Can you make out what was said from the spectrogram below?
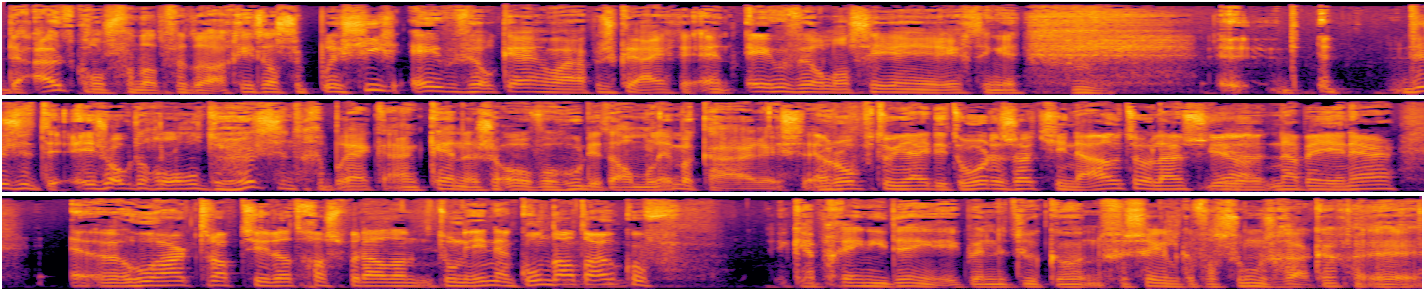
de uitkomst van dat verdrag is dat ze precies evenveel kernwapens krijgen en evenveel lancerinrichtingen. Hmm. Eh, dus het is ook nog een onthutsend gebrek aan kennis over hoe dit allemaal in elkaar is. En Rob, toen jij dit hoorde, zat je in de auto, luisterde je naar BNR. hoe hard trapte je dat gaspedaal dan toen in? En kon dat ook? Of? Ik heb geen idee. Ik ben natuurlijk een verschrikkelijke fatsoensrakker. Uh,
